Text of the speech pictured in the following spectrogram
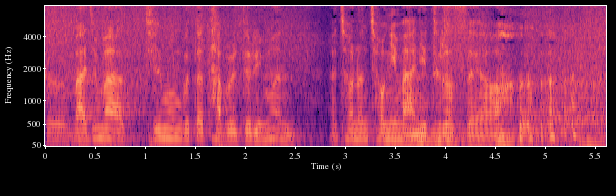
그 마지막 질문부터 답을 드리면 저는 정이 많이 들었어요.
